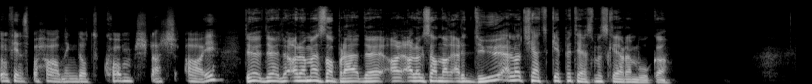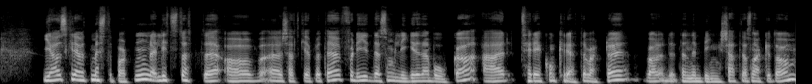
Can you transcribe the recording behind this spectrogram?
som finnes på haning.com. slash AI. Du, du, stoppe deg. Alexander, er det du eller ChatGPT som har skrevet den boka? Jeg har skrevet mesteparten, litt støtte av eh, ChatGPT, fordi det som ligger i denne boka, er tre konkrete verktøy. Denne Bing-chat jeg snakket om,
